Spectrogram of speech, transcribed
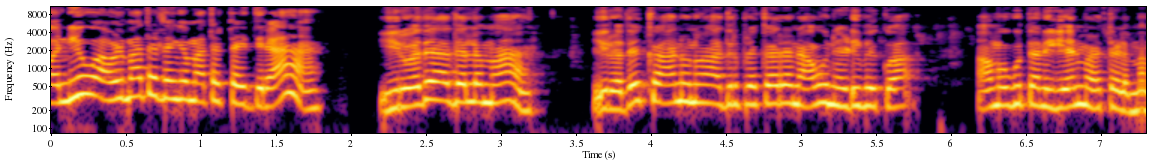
ಓ ನೀವು ಅವಳು ಮಾತಾಡ್ದಂಗೆ ಮಾತಾಡ್ತಾ ಇದ್ದೀರಾ? ಇರೋದೇ ಅದಲ್ಲಮ್ಮ ಇರೋದೇ ಕಾನೂನು. ಅದ್ರ ಪ್ರಕಾರ ನಾವು ನಡಿಬೇಕು. ಆ ಮಗು ತನಗೇನು ಏನು ಮಾಡ್ತಾಳಮ್ಮ?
